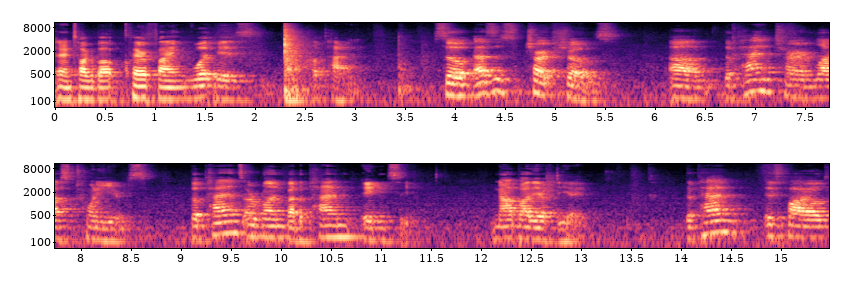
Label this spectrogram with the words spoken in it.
and talk about clarifying what is a patent. So as this chart shows, um, the patent term lasts 20 years. The patents are run by the patent agency, not by the FDA. The patent is filed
